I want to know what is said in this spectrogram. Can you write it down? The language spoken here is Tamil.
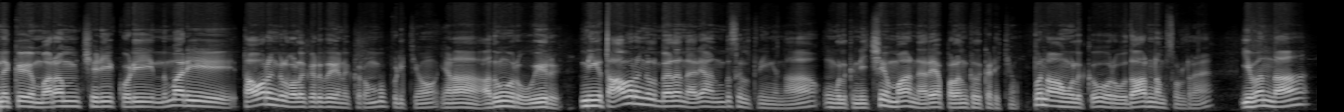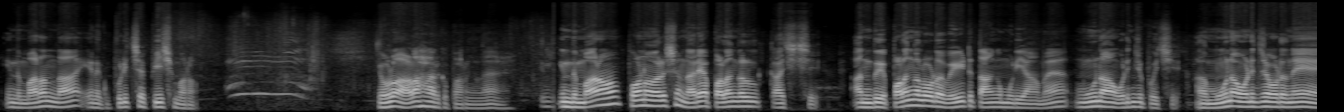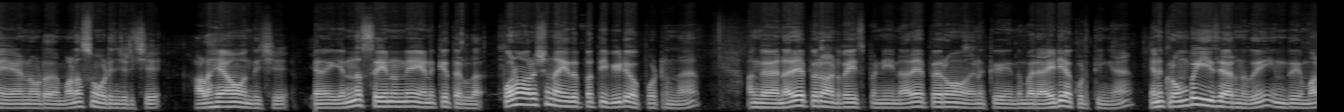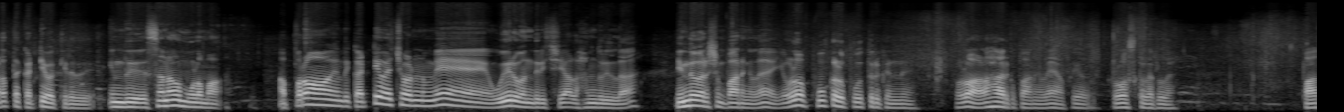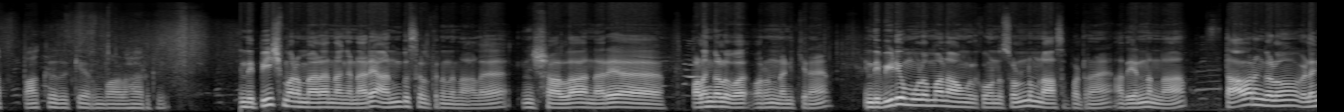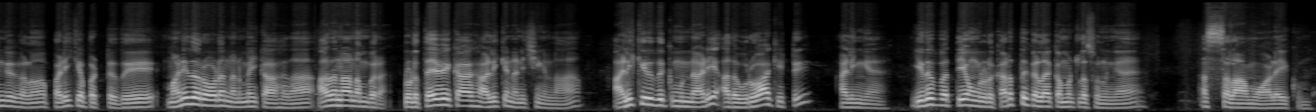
எனக்கு மரம் செடி கொடி இந்த மாதிரி தாவரங்கள் வளர்க்குறது எனக்கு ரொம்ப பிடிக்கும். ஏன்னா அதுவும் ஒரு உயிர். நீங்கள் தாவரங்கள் மேலே நிறைய அன்பு செலுத்துனீங்கன்னா உங்களுக்கு நிச்சயமாக நிறைய பலன்கள் கிடைக்கும். இப்போ நான் உங்களுக்கு ஒரு உதாரணம் சொல்கிறேன் இவன் தான் இந்த மரம் தான் எனக்கு பிடிச்ச பீச் மரம். எவ்வளோ அழகாக இருக்குது பாருங்களேன். இந்த மரம் போன வருஷம் நிறையா பழங்கள் காய்ச்சிச்சு. அந்த பழங்களோட வெயிட் தாங்க முடியாமல் மூணாக ஒடிஞ்சு போச்சு. அது மூணாக ஒடிஞ்ச உடனே என்னோட மனசும் ஒடிஞ்சிடுச்சு. அழகாகவும் வந்துச்சு. எனக்கு என்ன செய்யணுன்னே எனக்கே தெரில போன வருஷம் நான் இதை பற்றி வீடியோ போட்டிருந்தேன். அங்கே நிறைய பேரும் அட்வைஸ் பண்ணி நிறைய பேரும் எனக்கு இந்த மாதிரி ஐடியா கொடுத்தீங்க. எனக்கு ரொம்ப ஈஸியாக இருந்தது இந்த மரத்தை கட்டி வைக்கிறது இந்த சனல் மூலமாக அப்புறம் இந்த கட்டி வச்ச உடனே உயிர் வந்துருச்சு அல்ஹம்துலில்லாஹ். இந்த வருஷம் பாருங்களேன் எவ்வளோ பூக்கள் பூத்துருக்குன்னு. எவ்வளோ அழகாக இருக்குது பாருங்களேன் அப்படியே ரோஸ் கலரில் பா பார்க்குறதுக்கே ரொம்ப அழகாக இருக்குது இந்த பீச் மரம் மேலே நாங்கள் நிறைய அன்பு செலுத்துறதுனால இன்ஷால்லா நிறைய பழங்கள் வ வரும்னு நினைக்கிறேன். இந்த வீடியோ மூலமாக நான் உங்களுக்கு ஒன்று சொல்லணும்னு ஆசைப்பட்றேன். அது என்னென்னா தாவரங்களும் விலங்குகளும் படிக்கப்பட்டது மனிதரோட நன்மைக்காக தான். அதை நான் நம்புகிறேன் உங்களோட தேவைக்காக அழிக்க நினச்சிங்கன்னா அழிக்கிறதுக்கு முன்னாடி அதை உருவாக்கிட்டு அழிங்க. இதை பற்றி உங்களோட கருத்துக்களை கமெண்ட்டில் சொல்லுங்கள் அஸ்ஸலாமு வலைக்கும்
